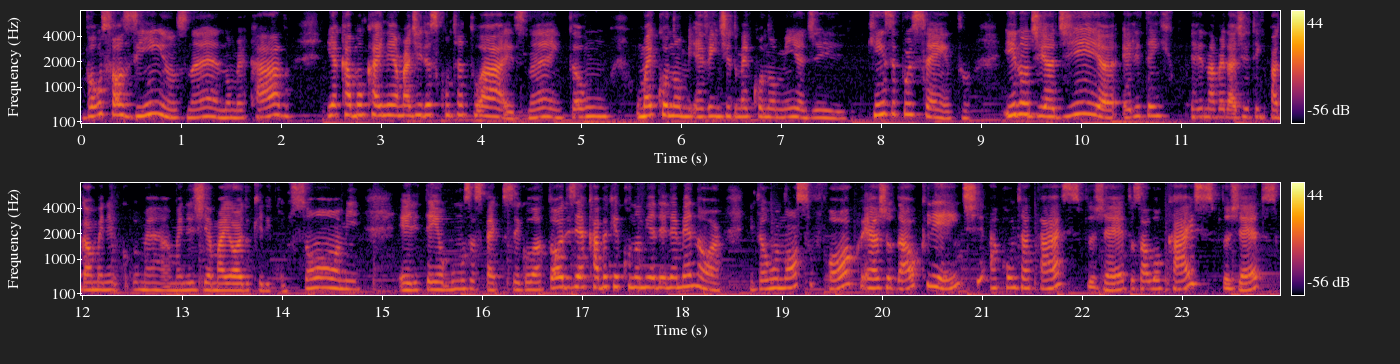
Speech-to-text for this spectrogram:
vão sozinhos, né, no mercado e acabam caindo em armadilhas contratuais, né? Então, uma economia, é vendida uma economia de 15%. E no dia a dia, ele tem que, ele, na verdade, ele tem que pagar uma, uma, energia maior do que ele consome, ele tem alguns aspectos regulatórios e acaba que a economia dele é menor. Então, o nosso foco é ajudar o cliente a contratar esses projetos, alocar esses projetos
